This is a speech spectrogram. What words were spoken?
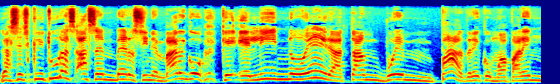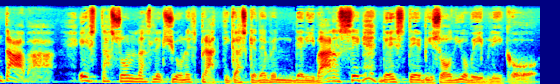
Las escrituras hacen ver, sin embargo, que Elí no era tan buen padre como aparentaba. Estas son las lecciones prácticas que deben derivarse de este episodio bíblico.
